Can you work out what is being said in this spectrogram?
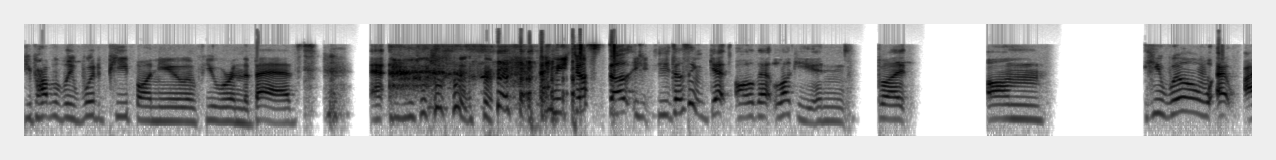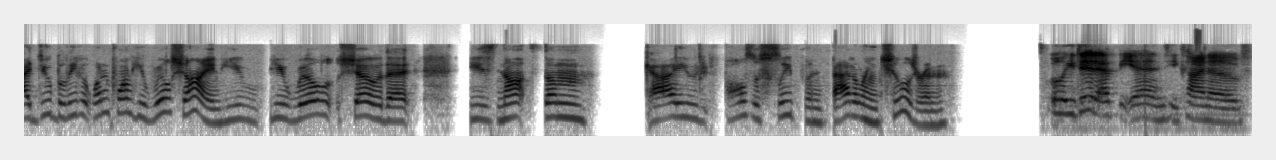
he probably would peep on you if you were in the baths. and he just does he, doesn't get all that lucky and but um he will i do believe at one point he will shine he he will show that he's not some guy who falls asleep when battling children Well, he did at the end. He kind of,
